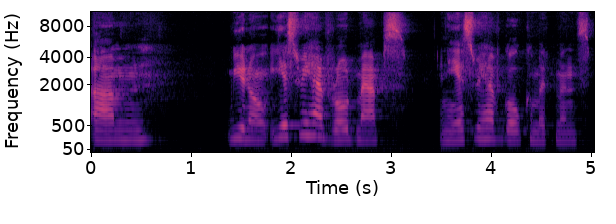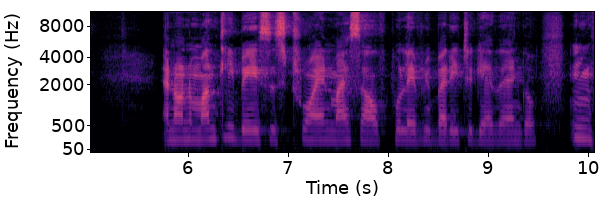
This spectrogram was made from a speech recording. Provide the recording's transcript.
Um, you know, yes, we have roadmaps, and yes, we have goal commitments. And on a monthly basis, Troy and myself pull everybody together and go, mm,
